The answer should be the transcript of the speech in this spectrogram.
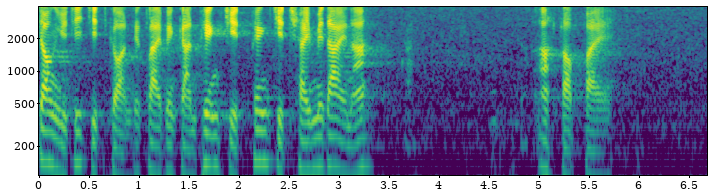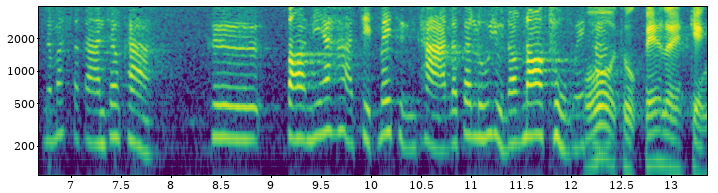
จ้องอยู่ที่จิตก่อนจะกลายเป็นการเพ่งจิต เพ่งจิตใช้ไม่ได้นะค่ะอะต่อไป นมัสการเจ้าค่ะ คือตอนนี้ค่ะจิตไม่ถึงฐานแล้วก็รู้อยู่นอกๆถูกไหมโอ้คะถูกเป๊ะเลยเก่ง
